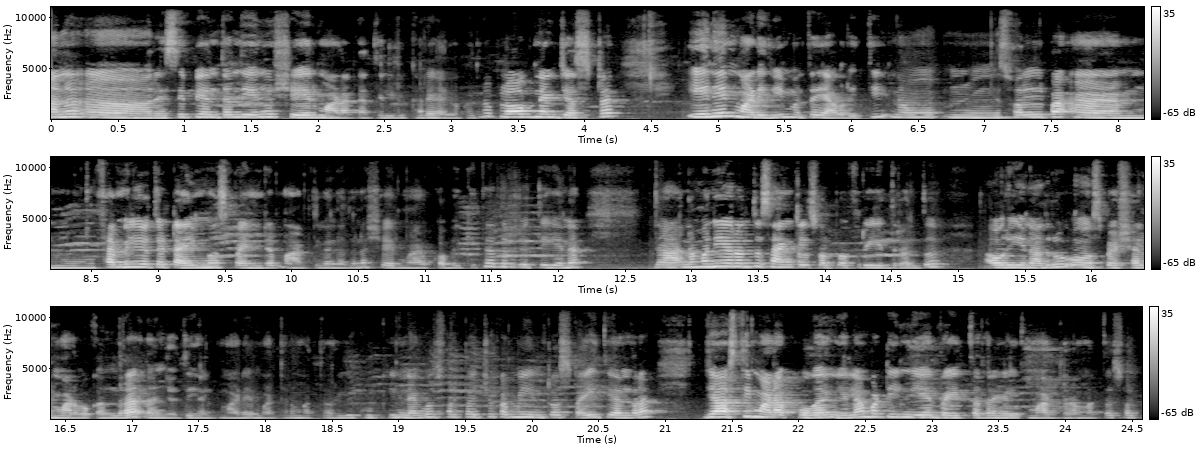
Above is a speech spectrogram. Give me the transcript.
ನಾನು ರೆಸಿಪಿ ಅಂತಂದು ಏನು ಶೇರ್ ಮಾಡೋಕತ್ತಿಲ್ಲ ರೀ ಖರೆ ಹೇಳ್ಬೇಕಂದ್ರೆ ಬ್ಲಾಗ್ನಾಗ ಜಸ್ಟ್ ಏನೇನು ಮಾಡಿದ್ವಿ ಮತ್ತು ಯಾವ ರೀತಿ? ನಾವು ಸ್ವಲ್ಪ ಫ್ಯಾಮಿಲಿ ಜೊತೆ ಟೈಮ್ ಸ್ಪೆಂಡ್ ಮಾಡ್ತೀವಿ ಅನ್ನೋದನ್ನು ಶೇರ್ ಮಾಡ್ಕೋಬೇಕಿತ್ತು. ಅದ್ರ ಜೊತೆಗೇನ ನಮ್ಮ ಮನೆಯವರಂತೂ ಸಾಯಂಕಾಲ ಸ್ವಲ್ಪ ಫ್ರೀ ಇದ್ರಂತೂ ಅವ್ರು ಏನಾದರೂ ಸ್ಪೆಷಲ್ ಮಾಡ್ಬೇಕಂದ್ರೆ ನನ್ನ ಜೊತೆ ಹೆಲ್ಪ್ ಮಾಡೇ ಮಾಡ್ತಾರೆ. ಮತ್ತು ಅವ್ರಿಗೆ ಕುಕ್ಕಿಂಗ್ನಾಗೂ ಸ್ವಲ್ಪ ಹೆಚ್ಚು ಕಮ್ಮಿ ಇಂಟ್ರೆಸ್ಟ್ ಐತಿ ಅಂದ್ರೆ ಜಾಸ್ತಿ ಮಾಡೋಕ್ಕೆ ಹೋಗಂಗಿಲ್ಲ. ಬಟ್ ಹಿಂಗೆ ಏನು ರೈತಂದ್ರೆ ಹೆಲ್ಪ್ ಮಾಡ್ತಾರೆ. ಮತ್ತು ಸ್ವಲ್ಪ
